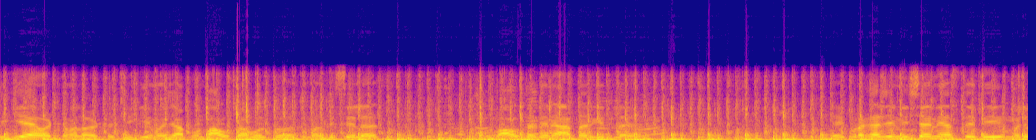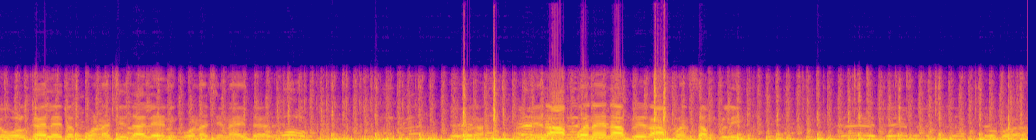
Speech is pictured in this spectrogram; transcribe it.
जिगी आहे वाटतं मला वाटतं. जिगी म्हणजे आपण बावटा बोलतो तुम्हाला दिसेलच. तो बावटा त्याने हातात घेतला आहे एक प्रकारची निशाणी असते ती म्हणजे ओळखायला येतं कोणाची झाली आणि कोणाची नाही तर. ते बघा आणि रापण आहे ना आपली रापण संपली. तो बघा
